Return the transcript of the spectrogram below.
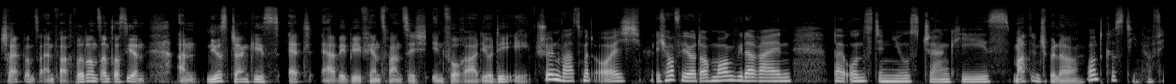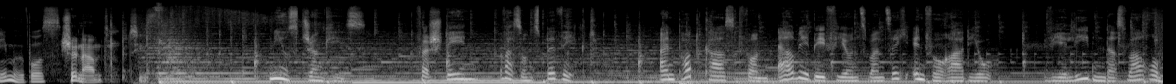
Schreibt uns einfach, würde uns interessieren, an newsjunkies.rbb24inforadio.de. Schön war's mit euch. Ich hoffe, ihr hört auch morgen wieder rein bei uns, den News Junkies. Martin Spiller und Christina Femöbus. Schönen Abend. Tschüss. News Junkies. Verstehen, was uns bewegt. Ein Podcast von RBB24 Inforadio. Wir lieben das Warum.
